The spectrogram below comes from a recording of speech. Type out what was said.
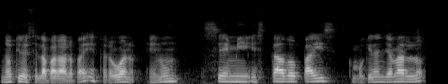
no quiero decir la palabra país, pero bueno, en un semi-estado país, como quieran llamarlo,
